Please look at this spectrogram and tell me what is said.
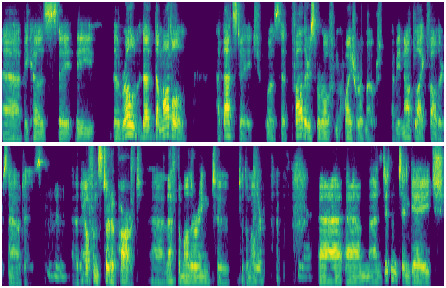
uh, because the the the role the the model at that stage was that fathers were often quite remote. I mean, not like fathers nowadays. Mm-hmm. Uh, they often stood apart, uh, left the mothering to to the mother, yeah. uh, um, and didn't engage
